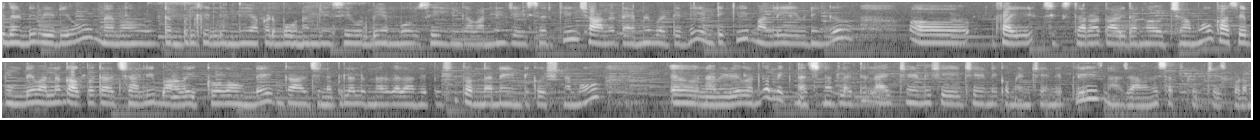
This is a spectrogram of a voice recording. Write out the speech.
ఇదండి వీడియో. మేము టెంపుల్కి వెళ్ళింది అక్కడ బోనం చేసి ఉడిబియ్యం పోసి ఇంకా అవన్నీ చేసేసరికి చాలా టైమే పట్టింది. ఇంటికి మళ్ళీ ఈవినింగ్ ఫైవ్ సిక్స్ తర్వాత ఆ విధంగా వచ్చాము. కాసేపు ఉండే వాళ్ళం కాకపోతే ఆ చలి బాగా ఎక్కువగా ఉండే. ఇంకా చిన్నపిల్లలు ఉన్నారు కదా అని చెప్పేసి తొందరనే ఇంటికి వచ్చినాము. నా వీడియో కనుక మీకు నచ్చినట్లయితే లైక్ చేయండి షేర్ చేయండి కామెంట్ చేయండి. ప్లీజ్ నా ఛానల్ని సబ్స్క్రైబ్ చేసుకోవడం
